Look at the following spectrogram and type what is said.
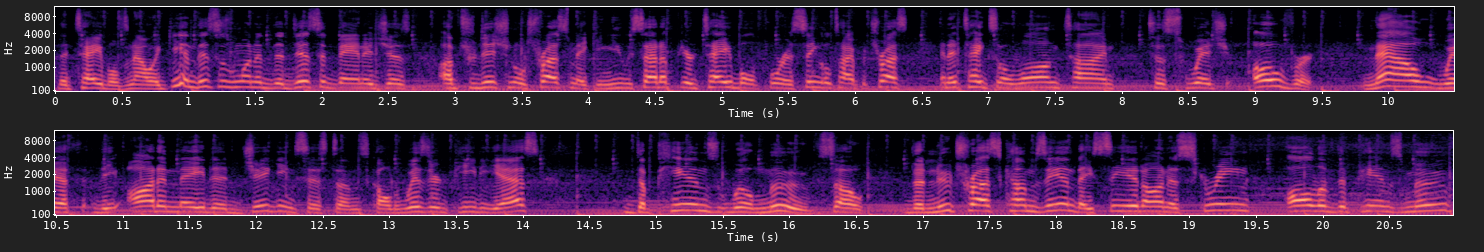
the tables. Now again, this is one of the disadvantages of traditional truss making. You set up your table for a single type of truss and it takes a long time to switch over. Now with the automated jigging systems called Wizard PDS, the pins will move. So the new truss comes in, they see it on a screen, all of the pins move,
